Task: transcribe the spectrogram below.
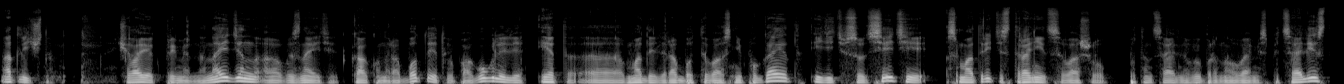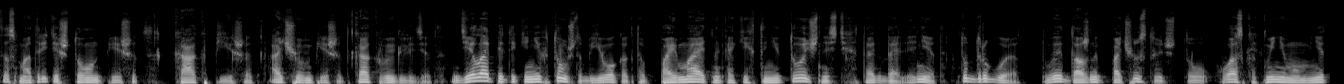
Отлично. Человек примерно найден, а вы знаете, как он работает, вы погуглили. Эта э, модель работы вас не пугает. Идите в соцсети, смотрите страницы вашего потенциально выбранного вами специалиста, смотрите, что он пишет, как пишет, о чем пишет, как выглядит. Дело, опять-таки, не в том, чтобы его как-то поймать на каких-то неточностях и так далее. Нет, тут другое. Вы должны почувствовать, что у вас как минимум нет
